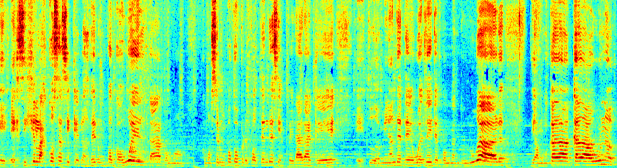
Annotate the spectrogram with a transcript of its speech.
eh, exigir las cosas y que los den un poco vuelta, como, como ser un poco prepotentes y esperar a que eh, tu dominante te dé vuelta y te ponga en tu lugar. Digamos, cada, cada uno,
